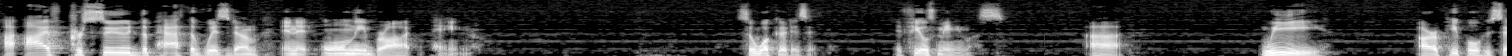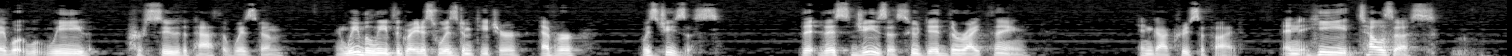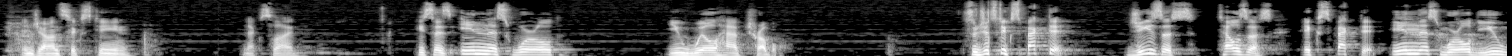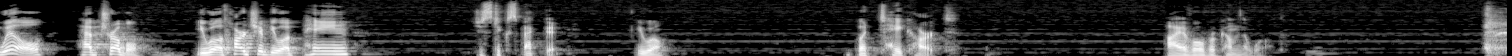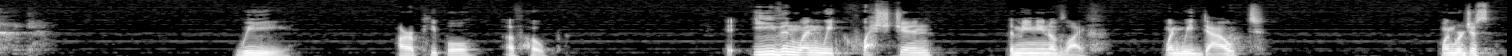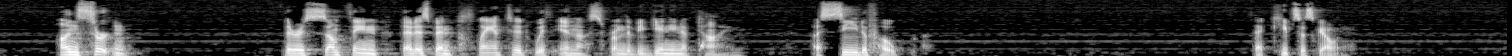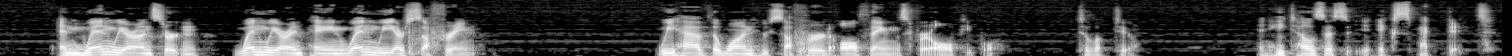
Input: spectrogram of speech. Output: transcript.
I, have pursued the path of wisdom and it only brought pain. So what good is it? It feels meaningless. Uh, we are a people who say we pursue the path of wisdom and we believe the greatest wisdom teacher ever was Jesus. That this Jesus who did the right thing and got crucified. And he tells us in John 16, next slide. He says, in this world, you will have trouble. So just expect it. Jesus tells us, expect it. In this world, you will have trouble. You will have hardship. You will have pain. Just expect it. You will. But take heart. I have overcome the world. We are a people of hope. Even when we question the meaning of life, when we doubt, when we're just uncertain, there is something that has been planted within us from the beginning of time, a seed of hope that keeps us going. And when we are uncertain, when we are in pain, when we are suffering, we have the one who suffered all things for all people to look to. And he tells us, expect it.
